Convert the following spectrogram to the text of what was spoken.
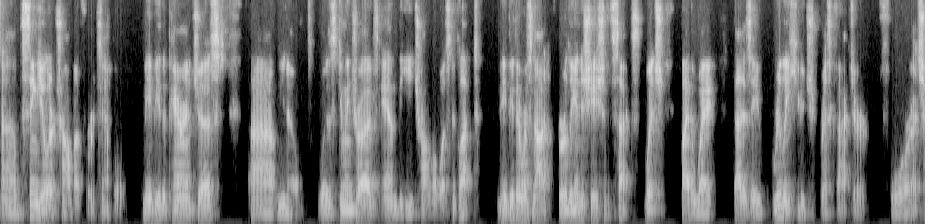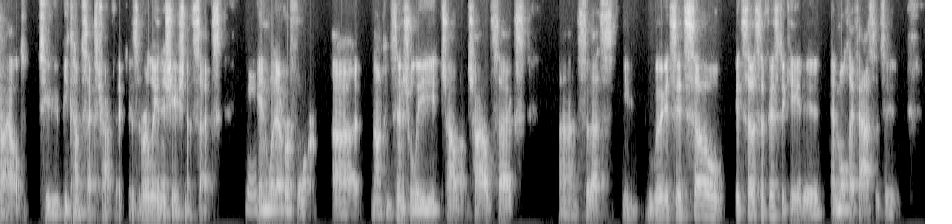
uh, singular trauma, for example. Maybe the parent just, um, you know, was doing drugs and the trauma was neglect. Maybe there was not early initiation of sex, which, by the way, that is a really huge risk factor for a child to become sex trafficked is early initiation of sex mm-hmm. in whatever form, uh, non-consensually, child on child sex, uh, so that's it's it's so it's so sophisticated and multifaceted.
